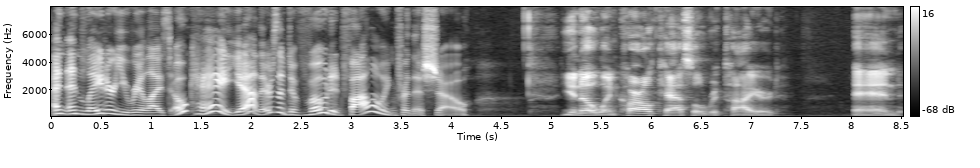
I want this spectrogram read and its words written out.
And and later you realized, okay, yeah, there's a devoted following for this show. You know, when Carl Kasell retired and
